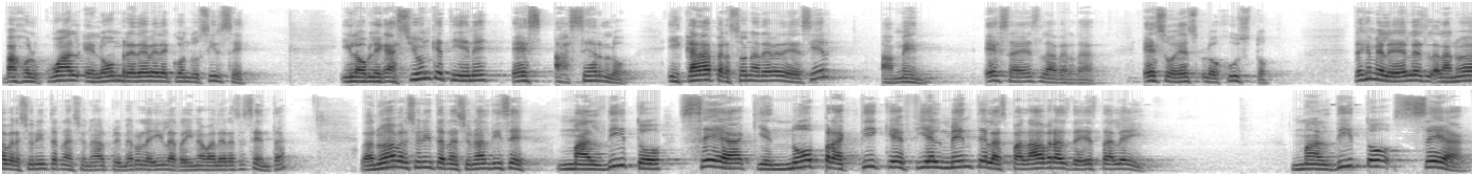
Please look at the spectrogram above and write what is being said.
bajo el cual el hombre debe de conducirse. Y la obligación que tiene es hacerlo. Y cada persona debe de decir, amén. Esa es la verdad. Eso es lo justo. Déjenme leerles la nueva versión internacional. Primero leí la Reina Valera 60. La nueva versión internacional dice, maldito sea quien no practique fielmente las palabras de esta ley. Maldito sea,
